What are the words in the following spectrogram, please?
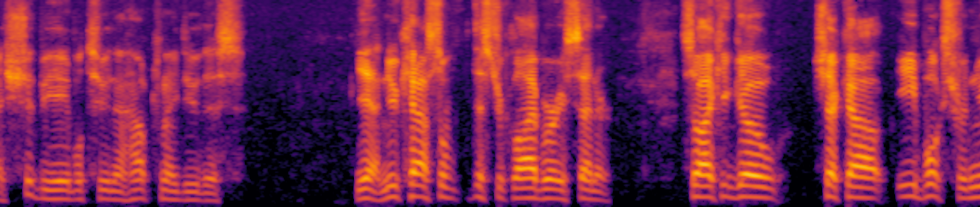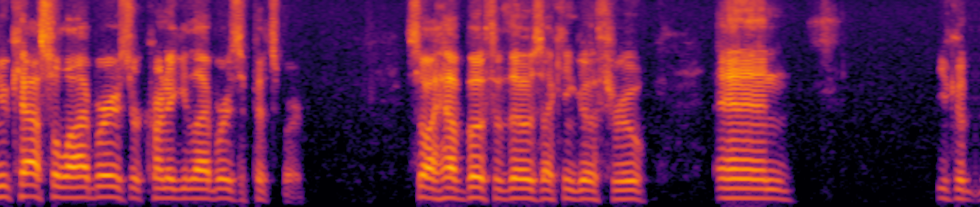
I should be able to. Now, how can I do this? Yeah, New Castle District Library Center. So I can go check out ebooks for New Castle Libraries or Carnegie Libraries of Pittsburgh. So I have both of those I can go through. And you could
